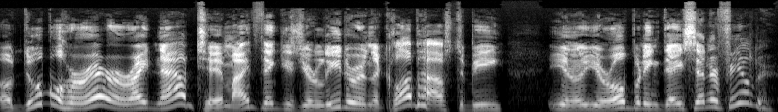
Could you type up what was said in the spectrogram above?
Odubel Herrera right now, Tim, I think is your leader in the clubhouse to be, you know, your opening day center fielder.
